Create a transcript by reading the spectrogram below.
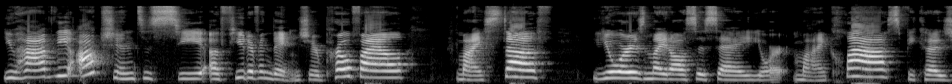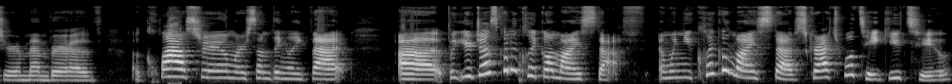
you have the option to see a few different things. Your profile, my stuff, Yours might also say your my class because you're a member of a classroom or something like that. Uh, but you're just going to click on my stuff. And when you click on my stuff, Scratch will take you to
